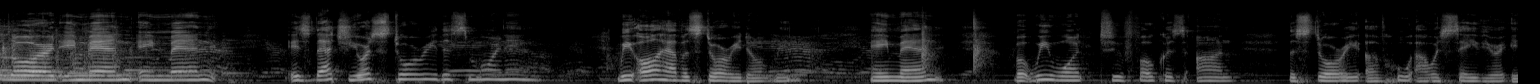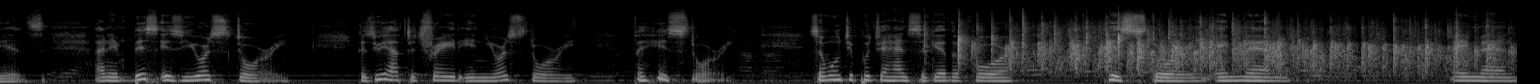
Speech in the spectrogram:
Lord. Amen. Amen. Is that your story this morning? We all have a story, don't we? Amen. But we want to focus on the story of who our Savior is. And if this is your story, because you have to trade in your story for His story. So won't you put your hands together for His story? Amen. Amen.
